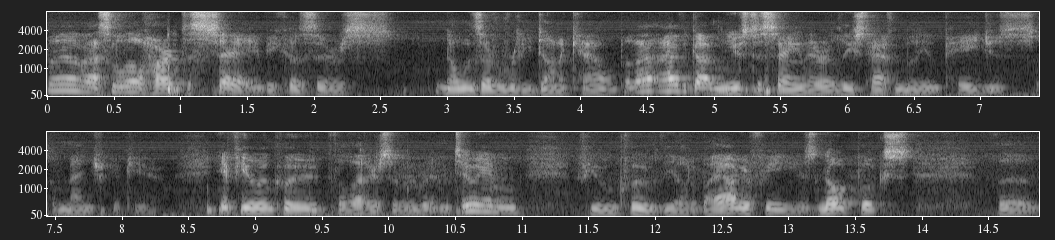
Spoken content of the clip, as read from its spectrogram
Well, that's a little hard to say because there's no one's ever really done a count, but I, have gotten used to saying there are at least half a million pages of manuscript here. If you include the letters that were written to him, if you include the autobiography, his notebooks, the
